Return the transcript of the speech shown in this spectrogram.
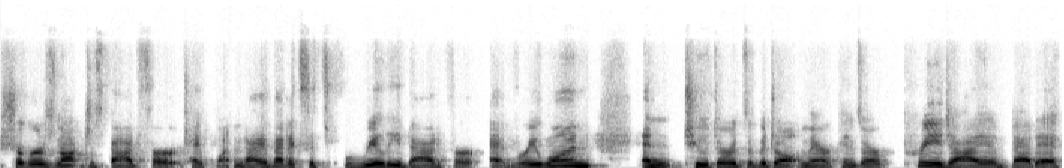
sugar is not just bad for type 1 diabetics, it's really bad for everyone. And two thirds of adult Americans are pre diabetic.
